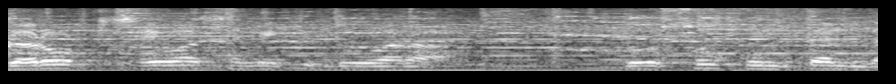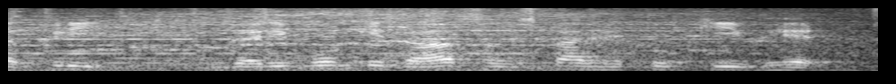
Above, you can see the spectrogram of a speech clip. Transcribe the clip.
गरोट सेवा समिति द्वारा 200 कुंटल लकड़ी गरीबों के दाह संस्कार हेतु की भेंट।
